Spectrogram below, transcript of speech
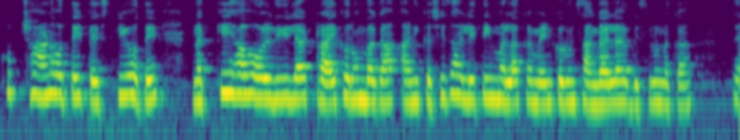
खूप छान होते टेस्टी होते. नक्की ह्या होळीला ट्राय करून बघा. आणि कशी झाली ती मला कमेंट करून सांगायला विसरू नका. तर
